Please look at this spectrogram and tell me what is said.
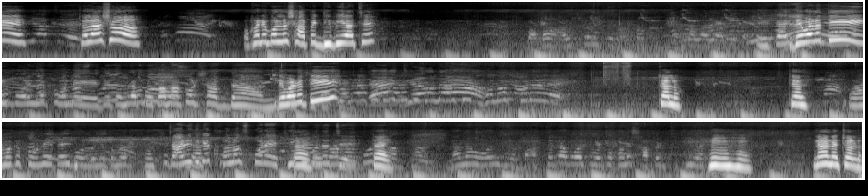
নে। চলে আসো। ওখানে বলল সাপের ঢিবি আছে। দেবারতী। দেবারতী। চলো। চল। ও আমাকে ফোনে এটাই বলল যে তোমরা চারিদিকে খোলস ঠিকই বলেছে তাই। না না ওই বাচ্চাটা বলছে। ওখানে সাপের ঠিকই আছে হুম হুম। না না চলো।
